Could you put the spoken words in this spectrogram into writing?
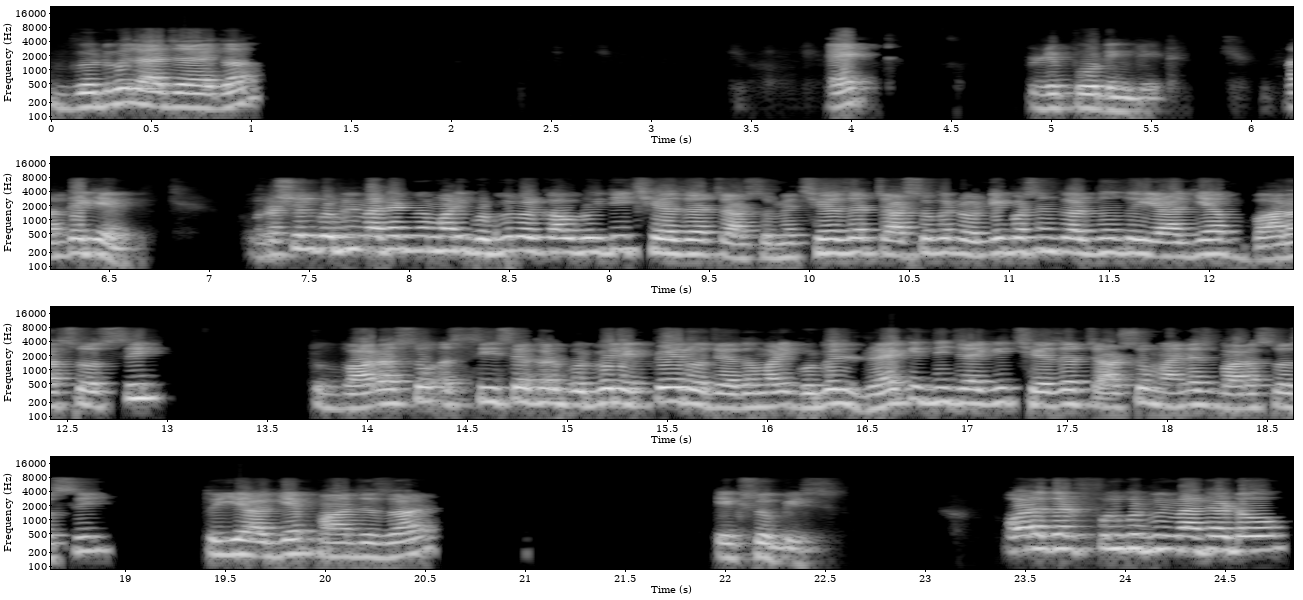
गुडविल आ जाएगा एट रिपोर्टिंग डेट अब देखिए रशियन गुडविल मेथड में हमारी गुडविल वर्कआउट हुई थी 6400 में। 6400 का 20 परसेंट कर दूँ तो ये आ गया 1280 तो 1280 से अगर गुडविल इंपेयर हो जाए तो हमारी गुडविल रह कितनी जाएगी? 6400 माइनस 1280 तो ये आ गया 5120 और अगर फुल गुडविल मेथड हो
